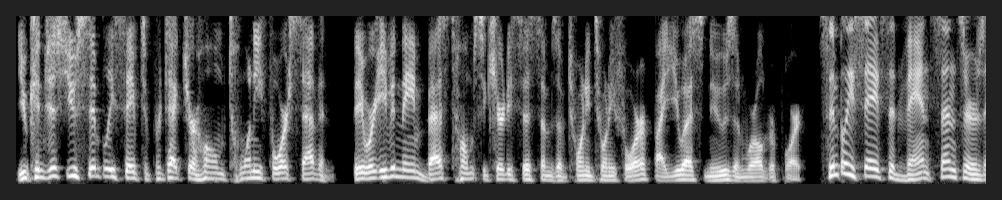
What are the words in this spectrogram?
you can just use SimpliSafe to protect your home 24 7. They were even named Best Home Security Systems of 2024 by US News and World Report. SimpliSafe's advanced sensors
